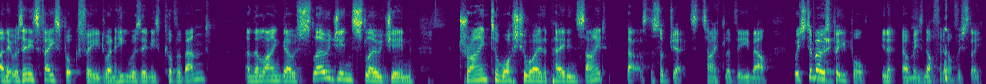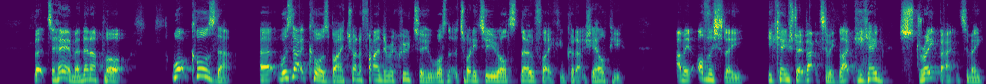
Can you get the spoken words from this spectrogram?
and it was in his Facebook feed when he was in his cover band. And the line goes, Slow gin, slow gin, trying to wash away the pain inside. That's the subject title of the email, which to most people, you know, means nothing, obviously. But to him, and then I put, what caused that? Uh, was that caused by trying to find a recruiter who wasn't a 22 year old snowflake and could actually help you? I mean, obviously, he came straight back to me. Like, he came straight back to me.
